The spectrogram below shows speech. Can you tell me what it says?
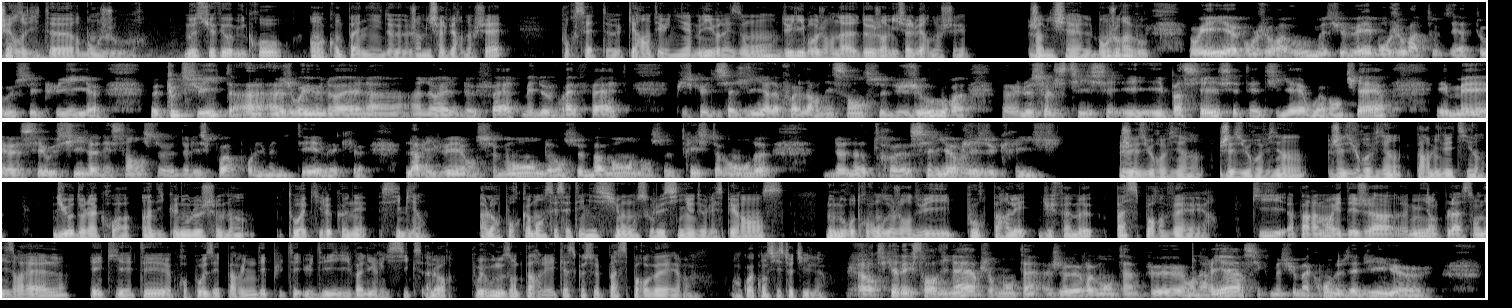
Chers auditeurs, bonjour. Monsieur V au micro, en compagnie de Jean-Michel Vernochet, pour cette 41e livraison du libre journal de Jean-Michel Vernochet. Jean-Michel, bonjour à vous. Oui, euh, bonjour à vous, Monsieur V, bonjour à toutes et à tous. Et puis, euh, tout de suite, un, joyeux Noël, un, Noël de fête, mais de vraie fête, puisqu'il s'agit à la fois de la renaissance du jour, euh, le solstice est, passé, c'était hier ou avant-hier, mais c'est aussi la naissance de, de l'espoir pour l'humanité avec l'arrivée en ce monde, en ce bas monde, en ce triste monde, de notre Seigneur Jésus-Christ. Jésus revient, Jésus revient, Jésus revient parmi les tiens. Du haut de la croix, indique-nous le chemin, toi qui le connais si bien. Alors pour commencer cette émission sous le signe de l'espérance, nous nous retrouvons aujourd'hui pour parler du fameux passeport vert, qui apparemment est déjà euh, mis en place en Israël et qui a été proposé par une députée UDI, Valérie Six. Alors, pouvez-vous nous en parler? Qu'est-ce que ce passeport vert? En quoi consiste-t-il? Alors, ce qui est extraordinaire, je remonte un, peu en arrière, c'est que M. Macron nous a dit euh,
